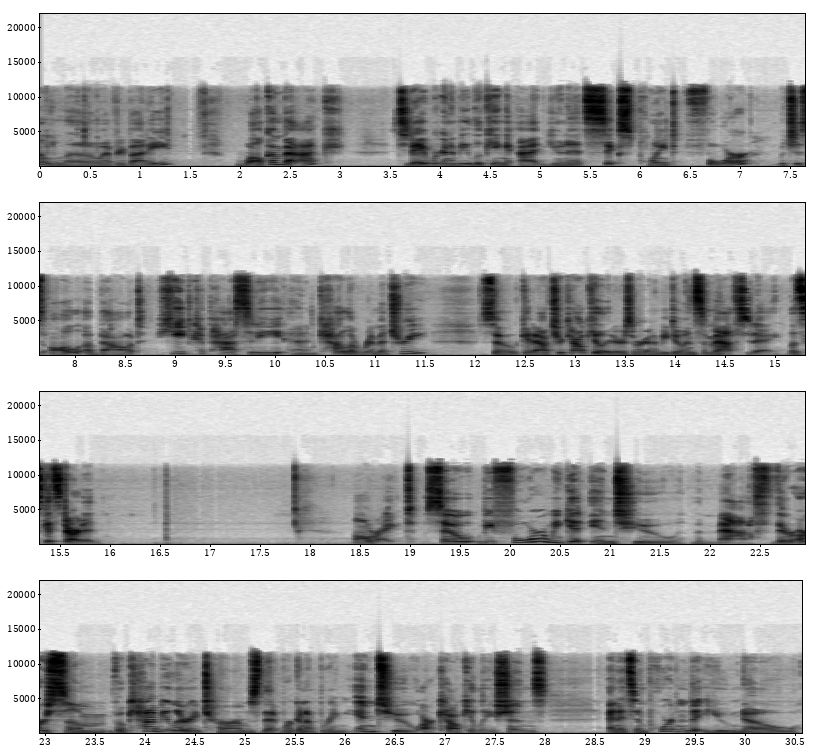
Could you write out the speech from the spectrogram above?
Hello, everybody. Welcome back. Today we're going to be looking at Unit 6.4, which is all about heat capacity and calorimetry. So get out your calculators. We're going to be doing some math today. Let's get started. All right, so before we get into the math, there are some vocabulary terms that we're going to bring into our calculations and it's important that you know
